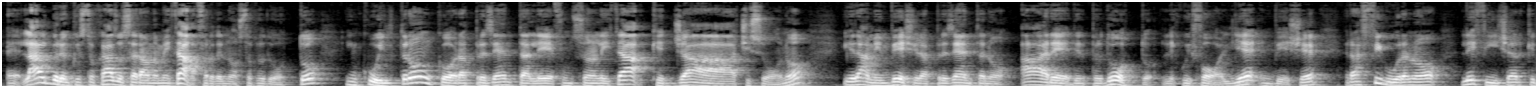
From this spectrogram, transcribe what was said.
Eh, l'albero in questo caso sarà una metafora del nostro prodotto in cui il tronco rappresenta le funzionalità che già ci sono, i rami invece rappresentano aree del prodotto, le cui foglie invece raffigurano le feature che,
